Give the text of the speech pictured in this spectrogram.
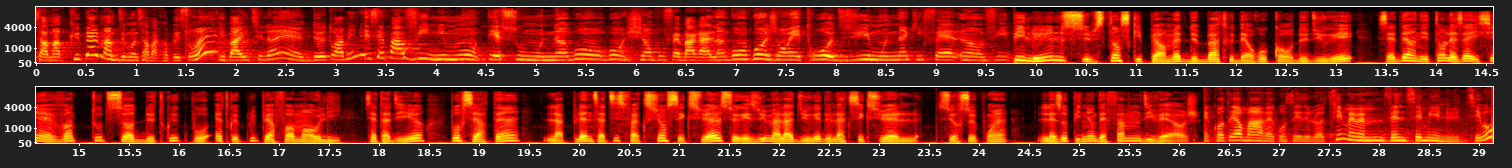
ça m'a occupé, je me ça va camper son, il pas utile 2-3 minutes. Et c'est pas venir monter sous mon gon, gon, gens pour faire bagarre, gon, gon, gens introduit mon qui fait envie. Pilules, substances qui permettent de battre des records de durée, ces derniers temps, les Haïtiens inventent toutes sortes de trucs pour être plus performants au lit. C'est-à-dire, pour certains, la pleine satisfaction sexuelle se résume à la durée de l'acte sexuel. Sur ce point, les opinions des femmes divergent. Contrairement avec le conseil de l'autre fille, même 25 minutes, c'est bon?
